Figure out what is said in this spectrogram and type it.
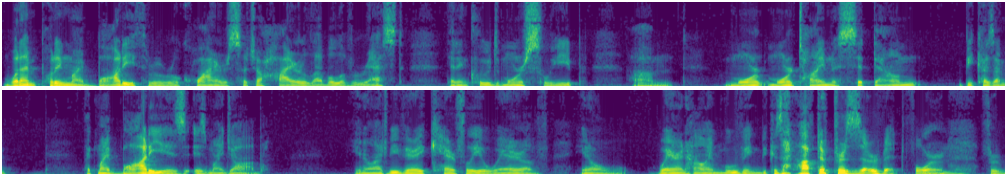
what I'm putting my body through requires such a higher level of rest that includes more sleep, um, more more time to sit down because I'm like my body is is my job. You know, I have to be very carefully aware of you know where and how I'm moving because I have to preserve it for mm-hmm. for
